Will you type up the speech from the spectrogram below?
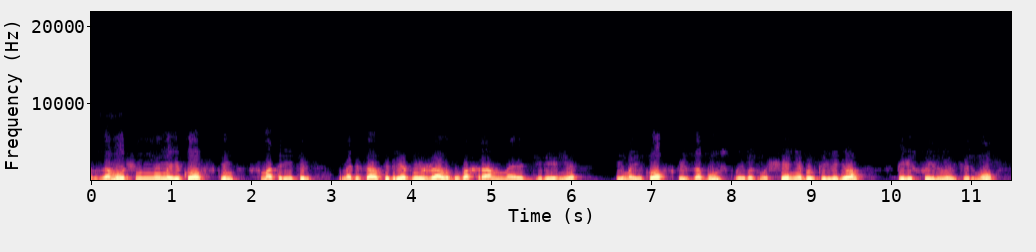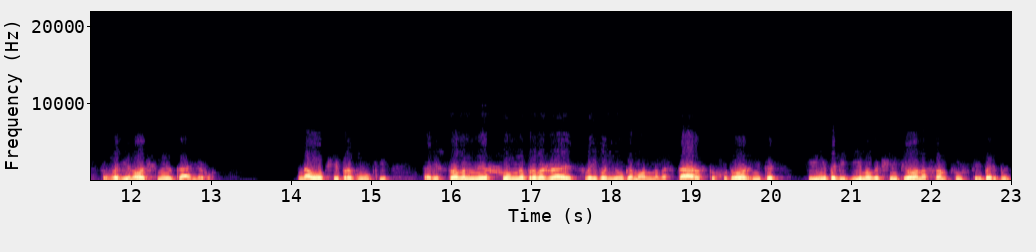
Замученный Маяковским смотритель написал секретную жалобу в охранное отделение, и Маяковский за буйство и возмущение был переведен в пересыльную тюрьму в одиночную камеру. На общей прогулке арестованные шумно провожают своего неугомонного старосту, художника и непобедимого чемпиона французской борьбы.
